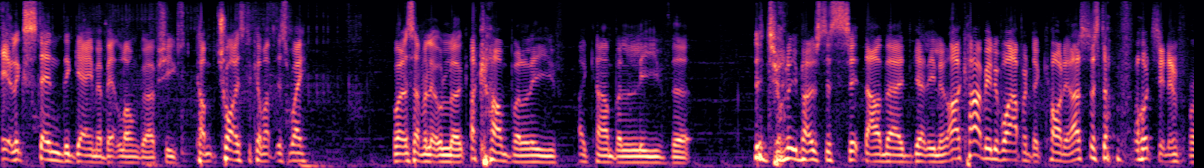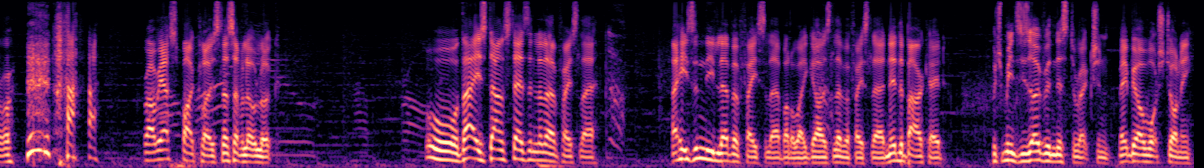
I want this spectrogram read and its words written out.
it'll extend the game a bit longer if she come, tries to come up this way. Well, let's have a little look. I can't believe, I can't believe that Johnny managed to sit down there and get Leland. I can't believe what happened to Connie. That's just unfortunate for her. right, we have spy closed. Let's have a little look. Oh, that is downstairs in the Leatherface lair. Uh, he's in the Leatherface lair, by the way, guys. Leatherface lair, near the barricade. Which means he's over in this direction. Maybe I'll watch Johnny.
